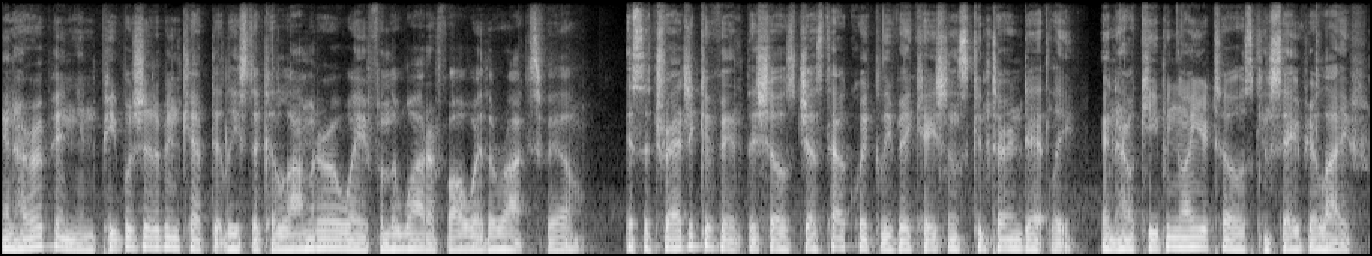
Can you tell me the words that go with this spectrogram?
In her opinion, people should have been kept at least a kilometer away from the waterfall where the rocks fell. It's a tragic event that shows just how quickly vacations can turn deadly and how keeping on your toes can save your life.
